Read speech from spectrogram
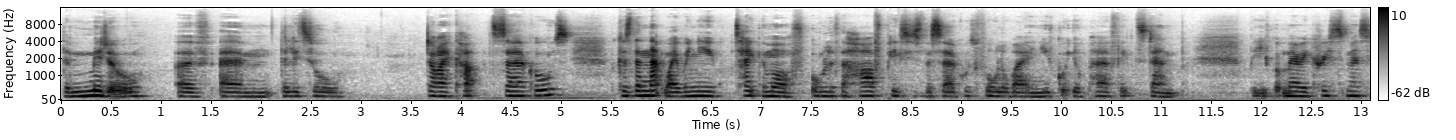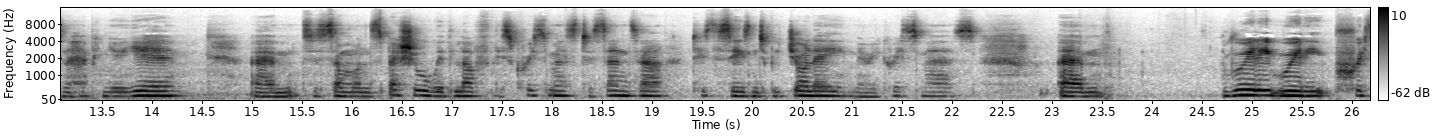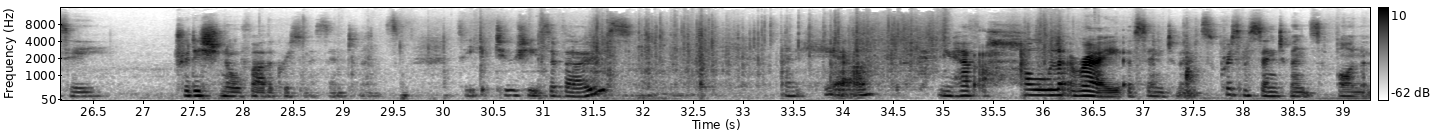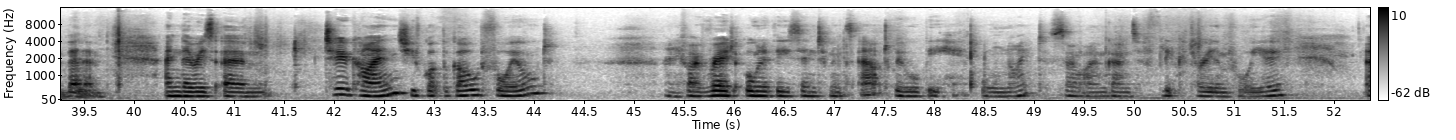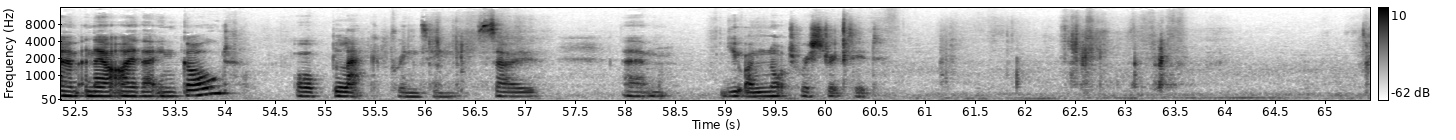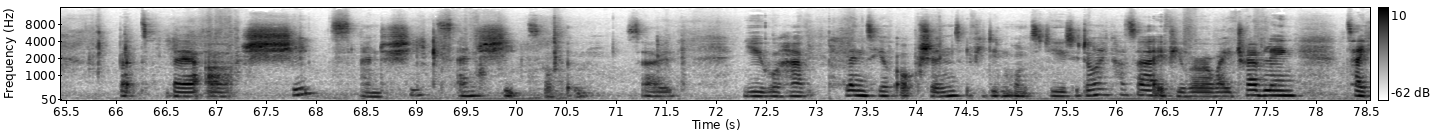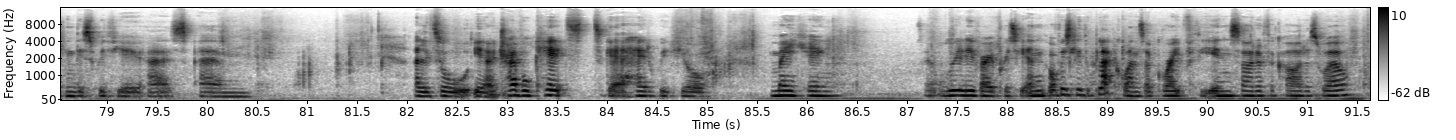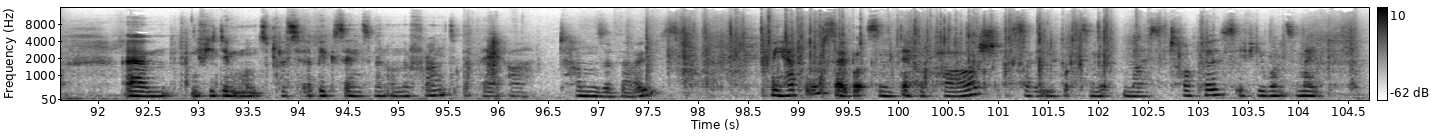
the middle of um, the little die cut circles because then that way when you take them off all of the half pieces of the circles fall away and you've got your perfect stamp. But you've got Merry Christmas and a Happy New Year um, to someone special with love this Christmas to Santa tis the season to be jolly Merry Christmas. Um, really really pretty traditional Father Christmas sentiments. So you get two sheets of those. And here you have a whole array of sentiments, Christmas sentiments on vellum. And there is um, two kinds. You've got the gold foiled. And if I read all of these sentiments out, we will be here all night. So I'm going to flick through them for you. Um, and they are either in gold or black printing. So um, you are not restricted but there are sheets and sheets and sheets of them. So you will have plenty of options if you didn't want to use a die cutter, if you were away travelling, taking this with you as um, a little, you know, travel kit to get ahead with your making. So really very pretty. And obviously the black ones are great for the inside of the card as well um, if you didn't want to put a big sentiment on the front, but there are tons of those. We have also got some decoupage, so that you've got some nice toppers if you want to make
